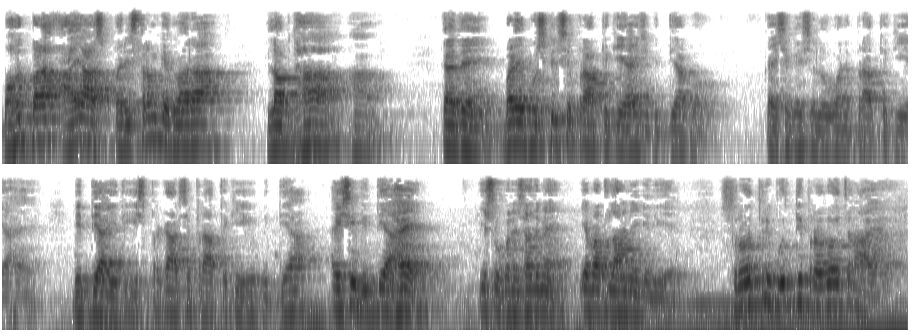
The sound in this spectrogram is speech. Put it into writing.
बहुत बड़ा आयास, परिश्रम के द्वारा लब्धा। हाँ। कहते हैं, बड़े मुश्किल से प्राप्त किया है इस विद्या को। कैसे कैसे लोगों ने प्राप्त किया है? विद्या इस प्रकार से प्राप्त की हुई विद्या। ऐसी विद्या है इस उपनिषद में, ये बतलाने के लिए। श्रोत्र बुद्धि प्ररोचन आया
